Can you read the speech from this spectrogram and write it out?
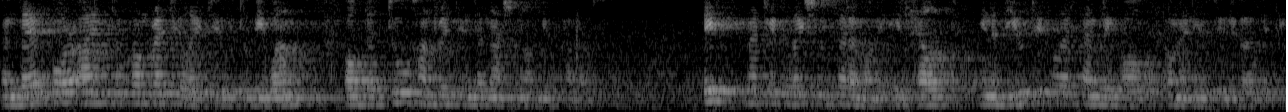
and therefore I am to congratulate you to be one of the 200 international newcomers. This matriculation ceremony is held in a beautiful assembly hall of Comenius University,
